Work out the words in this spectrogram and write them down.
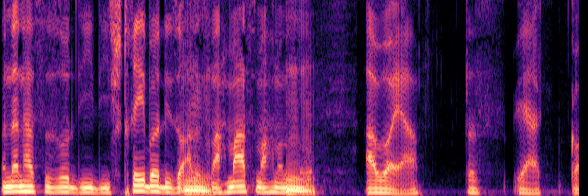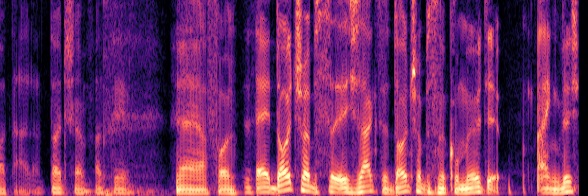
Und dann hast du so die, die Streber, die so alles Mhm. nach Maß machen und so. Aber ja, das, ja, Gott, Alter, Deutscher, was geht. Ja, ja, voll. Ey, Deutschrap ist, ich sagte, Deutschrap ist eine Komödie eigentlich,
